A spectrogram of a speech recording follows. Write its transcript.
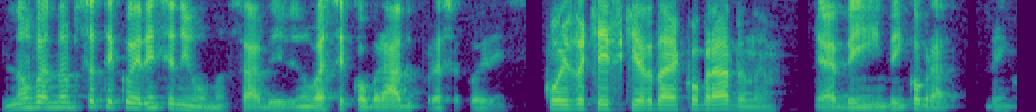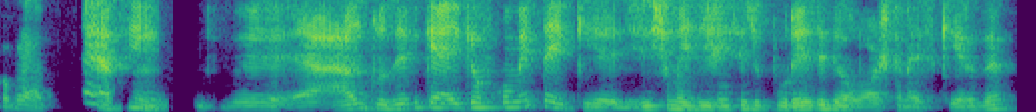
ele não, vai, não precisa ter coerência nenhuma, sabe? Ele não vai ser cobrado por essa coerência. Coisa que a esquerda é cobrada, né? É bem, bem cobrado, bem cobrado. É, assim, é, é, inclusive que é aí que eu comentei, que existe uma exigência de pureza ideológica na esquerda,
